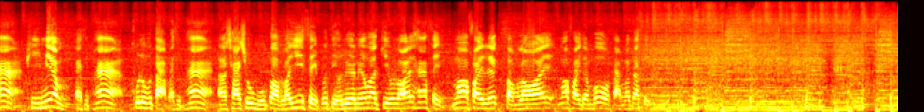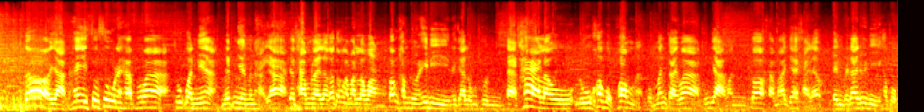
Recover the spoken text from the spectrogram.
35 พรีเมียม 85 คุรุบุตะ 85อ่าชาชูหมูกรอบ 120ก๋วยเตี๋ยวเรือเนื้อวากิว 150 หม้อไฟเล็ก 200 หม้อไฟจัมโบ้ 380 ก็อยากให้สู้ๆนะครับ เพราะว่าทุกวันนี้เม็ดเงินมันหายาก จะทำอะไรเราก็ต้องระมัดระวัง ต้องคำนวณให้ดีในการลงทุน แต่ถ้าเรารู้ข้อบกพร่องอะผมมั่นใจว่าทุกอย่างมันก็สามารถแก้ไขแล้วเป็นไปได้ด้วยดีครับผม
